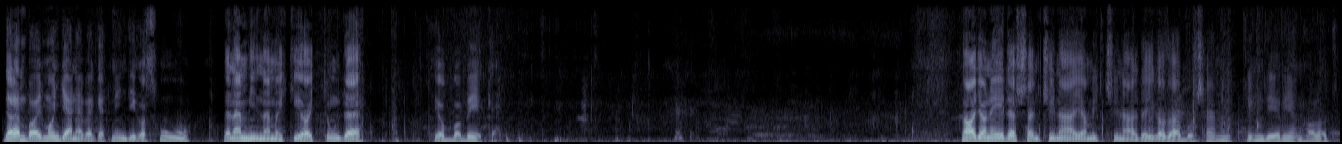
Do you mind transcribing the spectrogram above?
De nem baj, mondjál neveket mindig, az hú, de nem hinnem, hogy kihagytunk, de jobb a béke. Nagyon édesen csinálja, amit csinál, de igazából semmit. Tindér ilyen halad.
